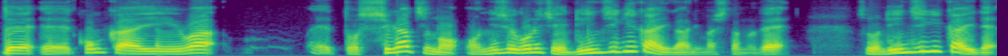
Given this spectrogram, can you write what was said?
で、えー今回は、えっと、4月の25日に臨時議会がありましたので、その臨時議会で、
